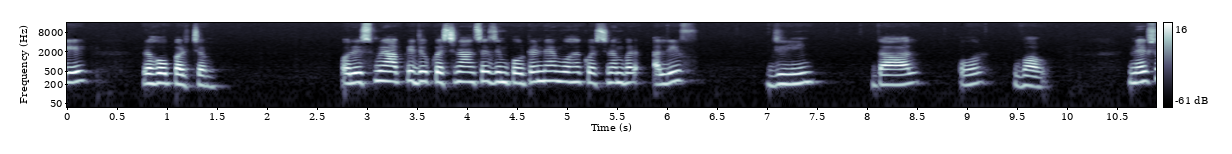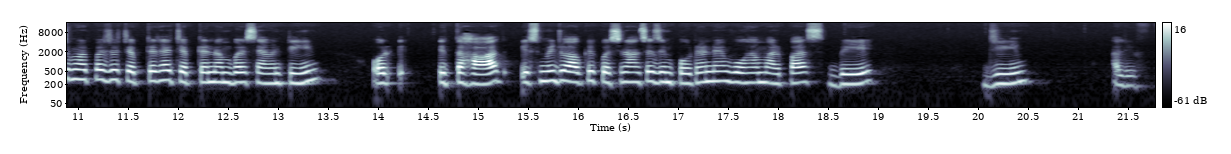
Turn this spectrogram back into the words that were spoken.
के रहो परचम। और इसमें आपके जो क्वेश्चन आंसर्स इंपॉर्टेंट हैं, वो है क्वेश्चन नंबर अलिफ जीम दाल और वाव नेक्स्ट हमारे पास जो चैप्टर है चैप्टर नंबर सेवनटीन और इतिहाद इसमें जो आपके क्वेश्चन आंसर्स इंपॉर्टेंट हैं, वो है हमारे पास बे जीम अलिफ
